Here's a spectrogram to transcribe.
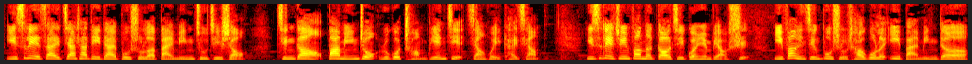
以色列在加沙地带部署了百名狙击手，警告巴民众如果闯边界将会开枪。以色列军方的高级官员表示，以方已经部署超过了一百名的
